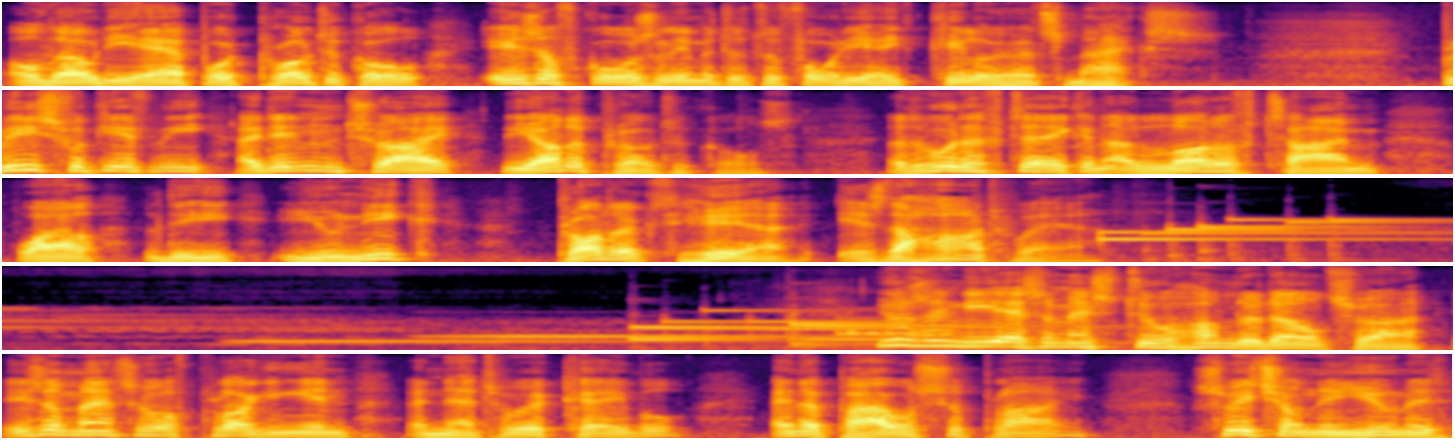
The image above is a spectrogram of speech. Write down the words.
although the airport protocol is of course limited to 48 kHz max. Please forgive me I didn't try the other protocols. That would have taken a lot of time while the unique product here is the hardware. Using the SMS200 Ultra is a matter of plugging in a network cable and a power supply, switch on the unit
